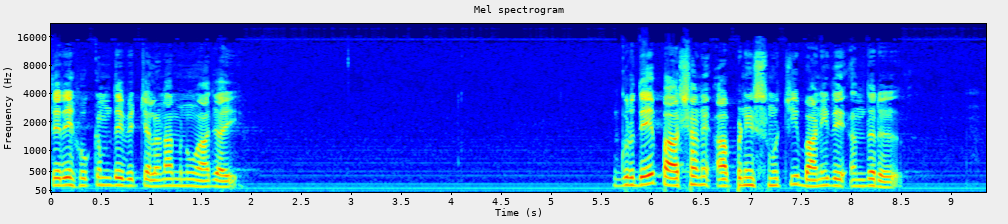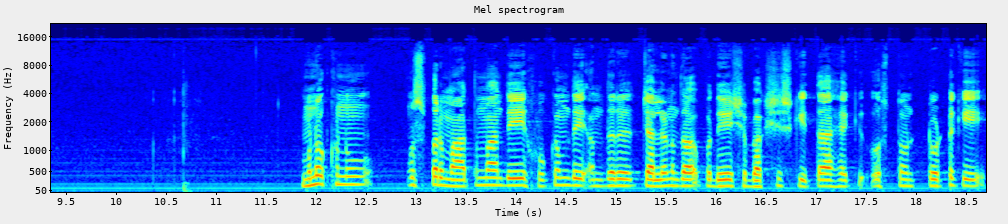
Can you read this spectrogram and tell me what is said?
ਤੇਰੇ ਹੁਕਮ ਦੇ ਵਿੱਚ ਚੱਲਣਾ ਮੈਨੂੰ ਆ ਜਾਏ। ਗੁਰਦੇਵ ਪਾਤਸ਼ਾਹ ਨੇ ਆਪਣੀ ਸਮੁੱਚੀ ਬਾਣੀ ਦੇ ਅੰਦਰ ਮਨੁੱਖ ਨੂੰ ਉਸ ਪਰਮਾਤਮਾ ਦੇ ਹੁਕਮ ਦੇ ਅੰਦਰ ਚੱਲਣ ਦਾ ਉਪਦੇਸ਼ ਬਖਸ਼ਿਸ਼ ਕੀਤਾ ਹੈ ਕਿ ਉਸ ਤੋਂ ਟੁੱਟ ਕੇ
